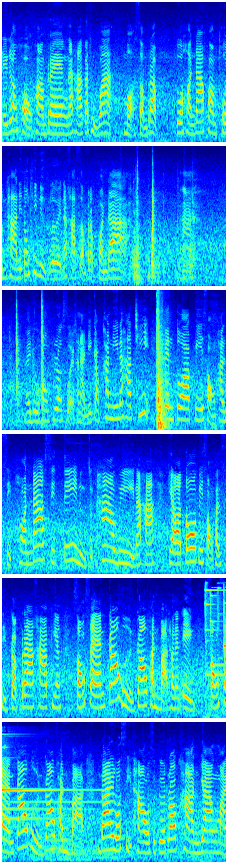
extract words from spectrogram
ในเรื่องของความแรงนะคะ ก็ถือว่าเหมาะสำหรับตัว Honda ความทนทานนี่ต้องที่หนึ่งเลยนะคะสำหรับ Honda อะ ให้ดูห้องเครื่องสวยขนาดนี้กับคันนี้นะคะ ที่เป็นตัวปี 2010 Honda City 1.5V นะคะ เกียร์ออโต้ปี 2010 กับราคาเพียง 299,000 บาทเท่านั้นเอง 299,000 บาท ได้รถสีเทาสเกิร์ตรอบคันยางใหม่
